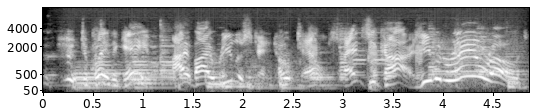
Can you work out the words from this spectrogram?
To play the game, I buy real estate, hotels, fancy cars, even railroads.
